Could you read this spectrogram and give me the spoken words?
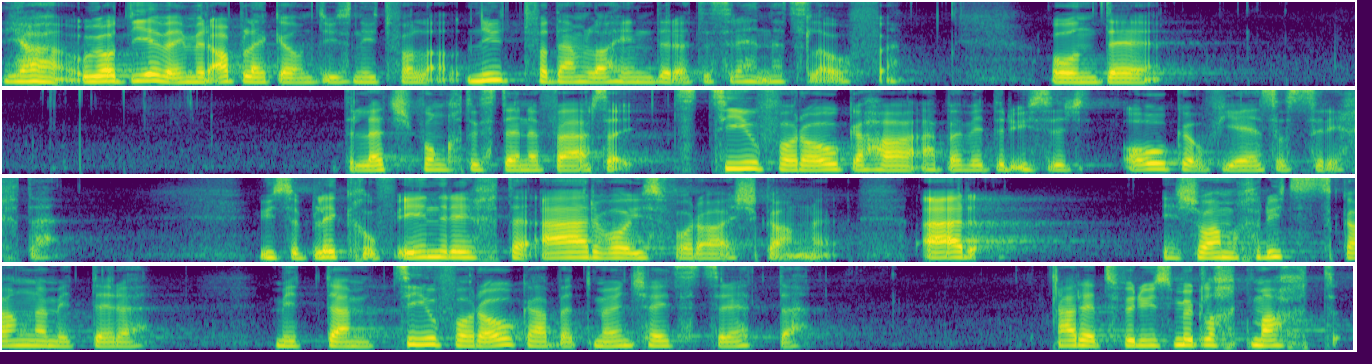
ja, und auch die wollen wir ablegen und uns nicht von, nicht von dem hindern, das Rennen zu laufen. Und äh, der letzte Punkt aus diesen Versen, das Ziel vor Augen haben, eben wieder unsere Augen auf Jesus zu richten. Unseren Blick auf ihn richten, er, der uns voran ist gegangen. Er ist schon am Kreuz gegangen mit, der, mit dem Ziel vor Augen, eben die Menschheit zu retten. Er hat es für uns möglich gemacht,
